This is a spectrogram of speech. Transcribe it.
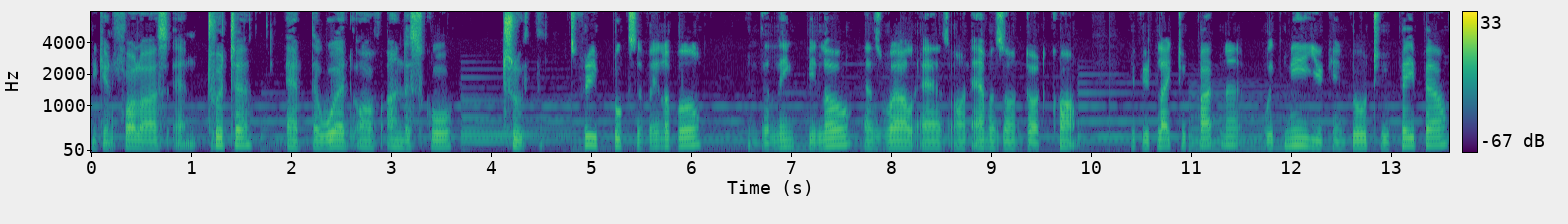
You can follow us on Twitter at The Word of underscore Truth. Free books available in the link below as well as on Amazon.com. If you'd like to partner with me, you can go to PayPal,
